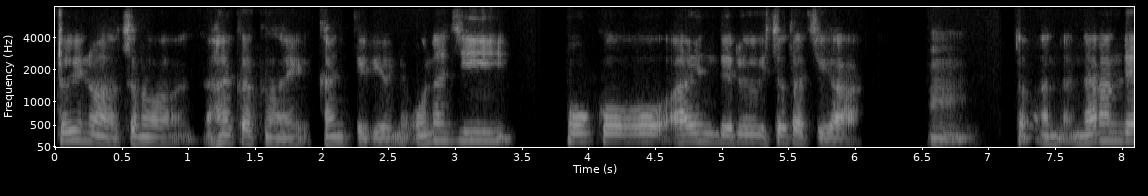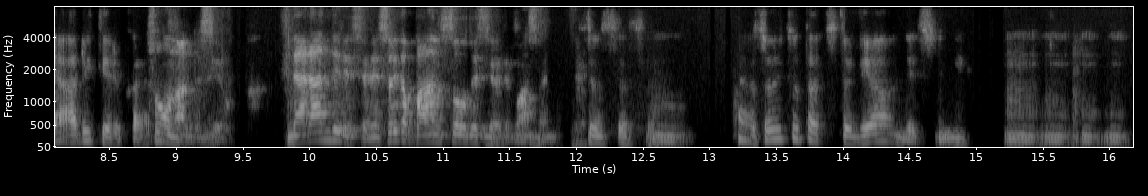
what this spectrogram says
というのはその早川君が感じているように同じ方向を歩んでる人たちが、うん、並んで歩いてるから、ね、そうなんですよ。並んでですよね。それが伴奏ですよね、まさに。そうそうそう。うん、なんかそういう人たちと出会うんですよね。うんうんうんうん。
